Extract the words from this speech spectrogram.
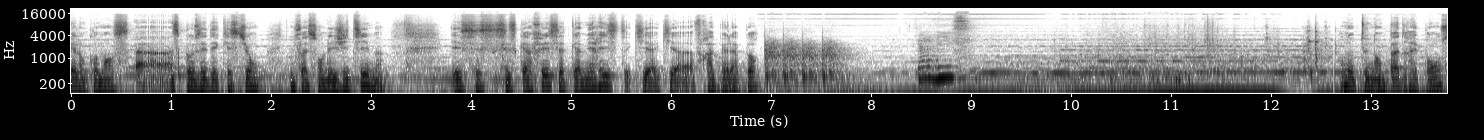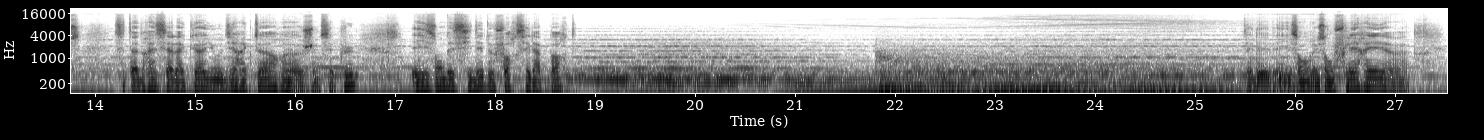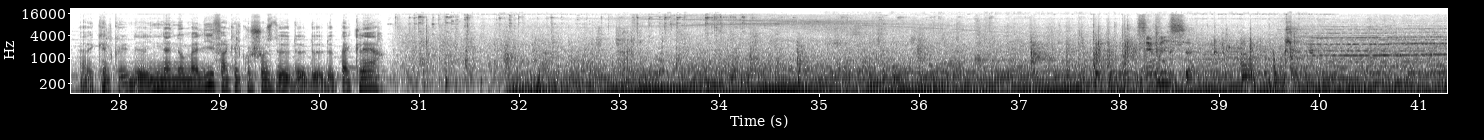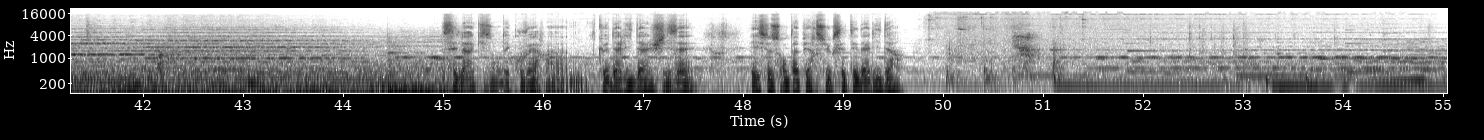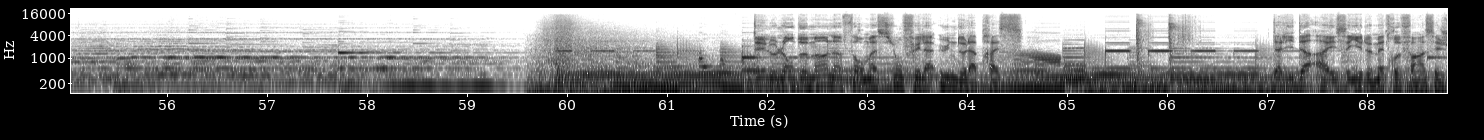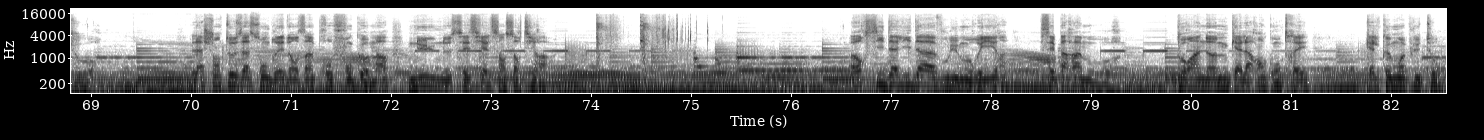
Et on commence à, se poser des questions d'une façon légitime. Et c'est ce qu'a fait cette camériste qui a, qui a frappé à la porte. Service. N'obtenant pas de réponse, s'est adressé à l'accueil ou au directeur, euh, je ne sais plus, et ils ont décidé de forcer la porte. Ils ont, ils ont flairé euh, euh, quelque- une anomalie, enfin quelque chose de, de- de- de pas clair. Service. C'est là qu'ils ont découvert euh, que Dalida gisait et ils se sont aperçus que c'était Dalida. L'information fait la une de la presse. Dalida a essayé de mettre fin à ses jours. La chanteuse a sombré dans un profond coma, nul ne sait si elle s'en sortira. Or, si Dalida a voulu mourir, c'est par amour, pour un homme qu'elle a rencontré quelques mois plus tôt.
